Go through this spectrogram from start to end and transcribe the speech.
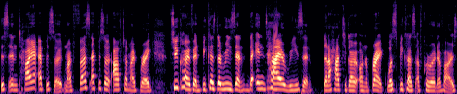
this entire episode, my first episode after my break, to COVID because the reason, the entire reason that I had to go on a break was because of coronavirus,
